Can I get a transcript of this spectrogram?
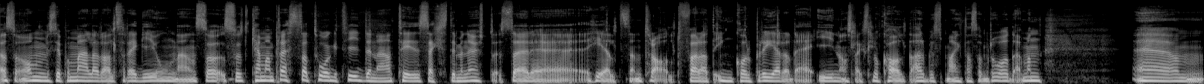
alltså om vi ser på Mälardalsregionen, så, så kan man pressa tågtiderna till 60 minuter så är det helt centralt för att inkorporera det i någon slags lokalt arbetsmarknadsområde. Men, eh,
